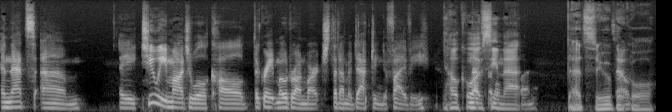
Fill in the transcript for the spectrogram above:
and that's um, a 2e module called the Great Modron March that I'm adapting to 5e. How cool! I've seen that. fun. That's super So, cool.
